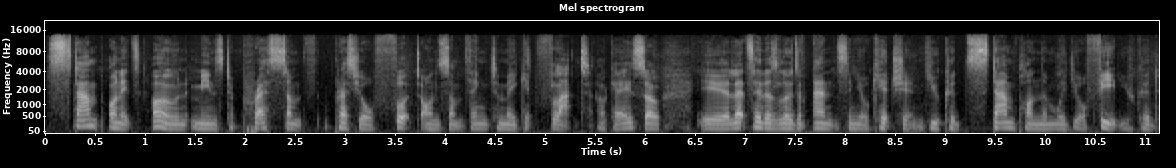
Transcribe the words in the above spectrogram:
Stamp on its own means to press some, press your foot on something to make it flat. Okay, so uh, let's say there's loads of ants in your kitchen. You could stamp on them with your feet. You could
